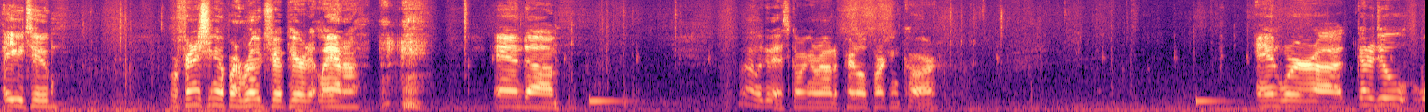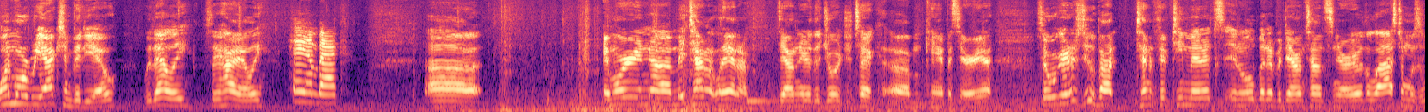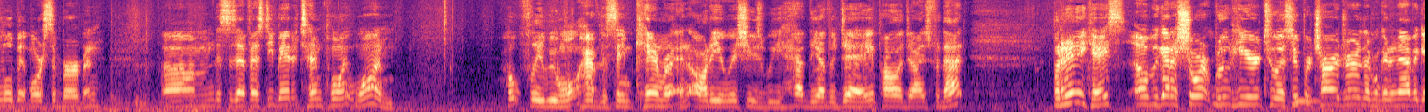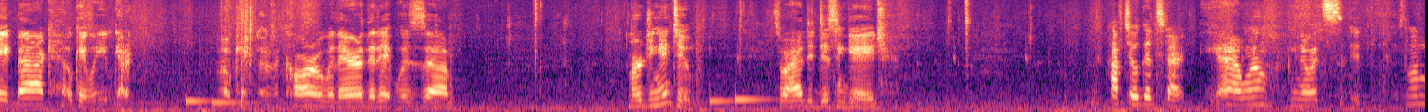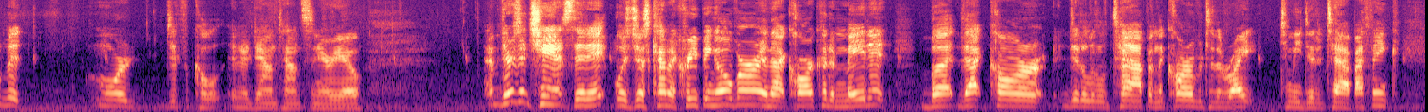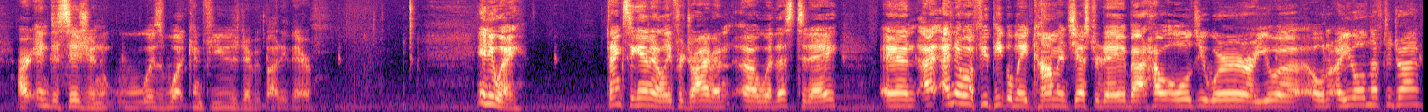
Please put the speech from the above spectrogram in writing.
Hey YouTube. We're finishing up our road trip here at Atlanta. and um, well, look at this, going around a parallel parking car. And we're uh, gonna do one more reaction video with Ellie. Say hi, Ellie. Hey, I'm back. Uh, and we're in uh, Midtown Atlanta, down near the Georgia Tech um, campus area. So we're gonna do about 10 or 15 minutes in a little bit of a downtown scenario. The last one was a little bit more suburban. Um, this is FSD Beta 10.1. Hopefully we won't have the same camera and audio issues we had the other day. Apologize for that. But in any case, oh, we got a short route here to a supercharger. Then we're going to navigate back. Okay, wait, we've got a. Okay, there's a car over there that it was uh, merging into. So I had to disengage. Off to a good start. Yeah, well, you know, it's it's a little bit more difficult in a downtown scenario. I mean, there's a chance that it was just kind of creeping over and that car could have made it, but that car did a little tap and the car over to the right to me did a tap. I think our indecision was what confused everybody there. Anyway, thanks again, Ellie, for driving uh, with us today. And I, I, know a few people made comments yesterday about how old you were. Are you uh, old, are you old enough to drive?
